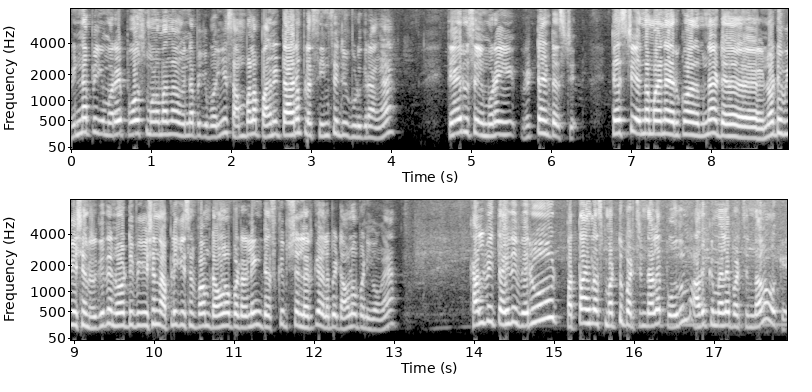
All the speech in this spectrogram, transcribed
விண்ணப்பிக்கும் முறை போஸ்ட் மூலமாக தான் விண்ணப்பிக்க போகிறீங்க சம்பளம் பதினெட்டாயிரம் ப்ளஸ் இன்சென்டிவ் கொடுக்குறாங்க. தேர்வு செய்முறை ரிட்டர்ன் ரிட்டன் டெஸ்ட் டெஸ்ட் எந்த மாதிரினா இருக்கும் அப்படின்னா நோட்டிஃபிகேஷன் இருக்குது. நோட்டிஃபிகேஷன் அப்ளிகேஷன் ஃபார்ம் டவுன்லோட் பண்ணுற லிங்க் டெஸ்கிரிப்ஷனில் இருக்குது அதில் போய் டவுன்லோட் பண்ணிக்கோங்க. கல்வி தகுதி வெறும் பத்தாம் கிளாஸ் மட்டும் படிச்சிருந்தாலே போதும். அதுக்கு மேலே படிச்சிருந்தாலும் ஓகே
